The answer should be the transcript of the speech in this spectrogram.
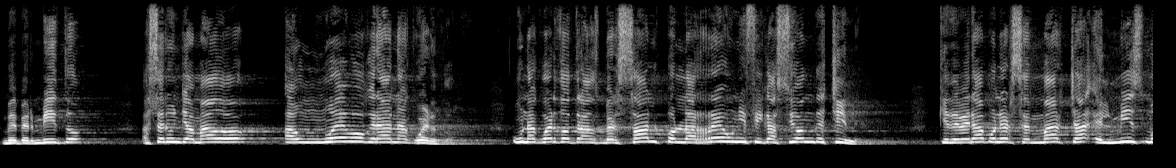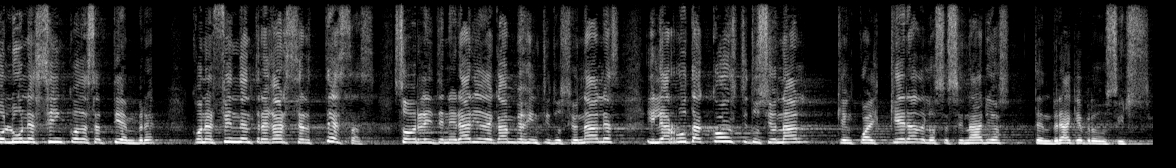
me permito hacer un llamado a un nuevo gran acuerdo, un acuerdo transversal por la reunificación de Chile, que deberá ponerse en marcha el mismo lunes 5 de septiembre con el fin de entregar certezas sobre el itinerario de cambios institucionales y la ruta constitucional que en cualquiera de los escenarios tendrá que producirse.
